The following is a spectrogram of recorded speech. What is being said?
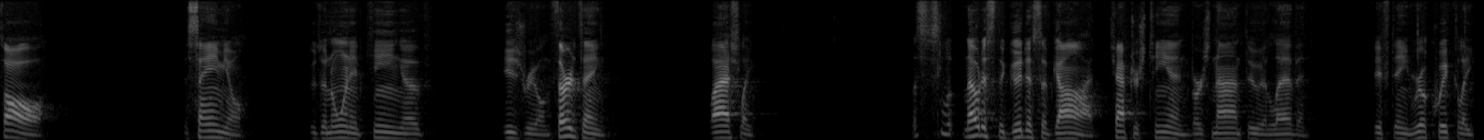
Saul to Samuel, who's anointed king of Israel. And third thing, lastly, let's just look, notice the goodness of God. Chapters 10, verse 9 through 11, 15, real quickly.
